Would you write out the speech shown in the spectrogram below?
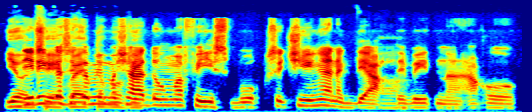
Yun, Hindi rin kasi kami mo, masyadong ma-Facebook. Si Chi nga nag-deactivate na. Ako,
